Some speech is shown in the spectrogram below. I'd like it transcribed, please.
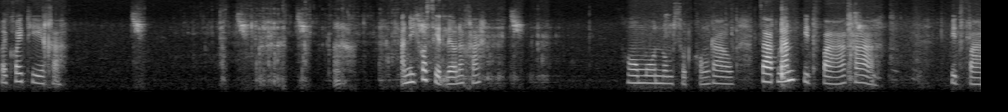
ค่อยๆเทีค่ะอันนี้ก็เสร็จแล้วนะคะ อร์โมนนมสดของเรา จากนั้นปิดฝาค่ะ ปิดฝา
